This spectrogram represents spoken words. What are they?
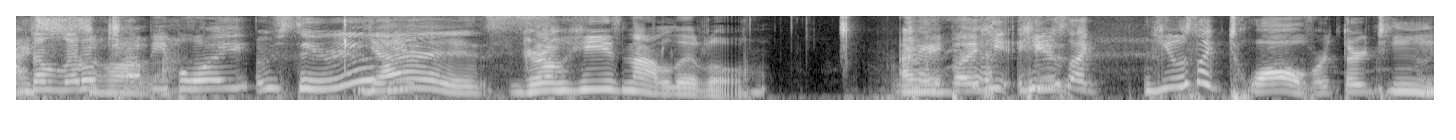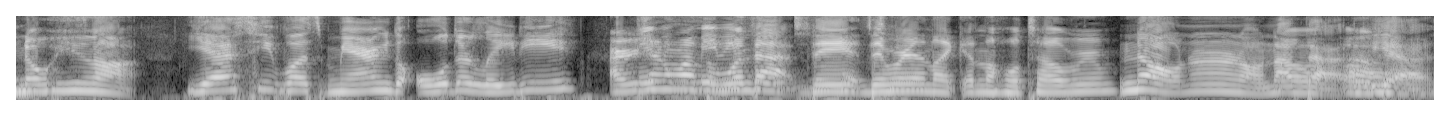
I the little chubby that. boy. Are you serious? Yes. girl. He's not little. I Okay, mean, but he, he was like he was like twelve or thirteen. no, he's not. Yes, he was marrying the older lady. Are you Maybe- talking about the maybe one that 14, they they were 15? in like in the hotel room? No, no, no, no, not Oh, that. okay. Yeah.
